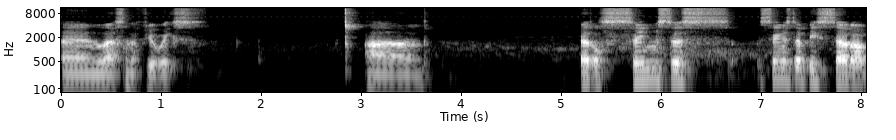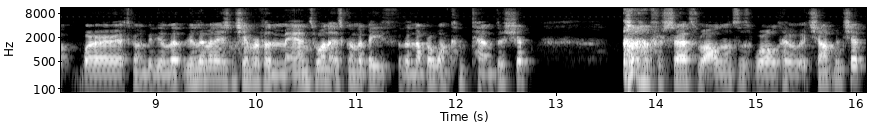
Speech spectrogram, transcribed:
in less than a few weeks, and it'll seems this seems to be set up where it's going to be the, the elimination chamber for the men's one is going to be for the number one contendership for Seth Rollins' World Heavyweight Championship.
